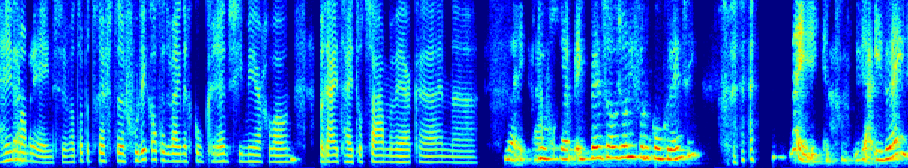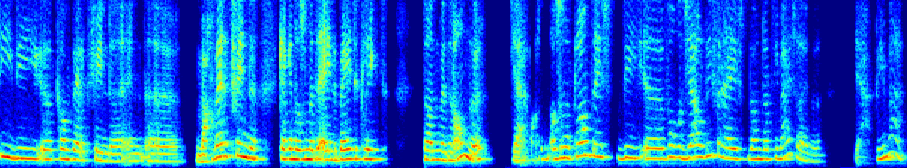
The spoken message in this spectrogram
Helemaal mee eens. En Wat dat betreft eh, voel ik altijd weinig concurrentie meer. Gewoon bereidheid tot samenwerken. En, eh, Nee, ik, Ja. doe, ik ben sowieso niet voor de concurrentie. Nee, ik, ja, iedereen die, die eh, kan werk vinden en mag werk vinden. Kijk, en als het met de ene beter klikt dan met een ander. Ja, als, als er een klant is die bijvoorbeeld jou liever heeft dan dat hij mij zou hebben. Ja, prima.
